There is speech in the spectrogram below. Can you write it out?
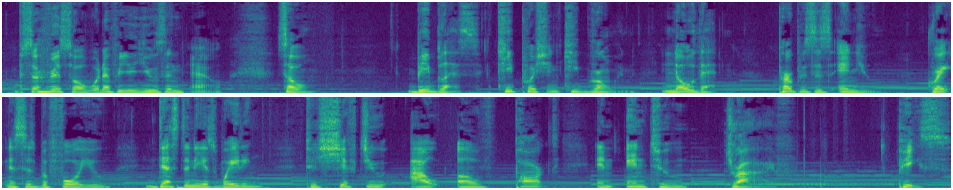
service or whatever you're using now. So be blessed. Keep pushing. Keep growing. Know that purpose is in you, greatness is before you, destiny is waiting to shift you out of parked and into drive. Peace.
